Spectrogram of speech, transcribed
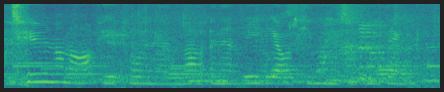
Two non-art people and then and they're really old humans, I think.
